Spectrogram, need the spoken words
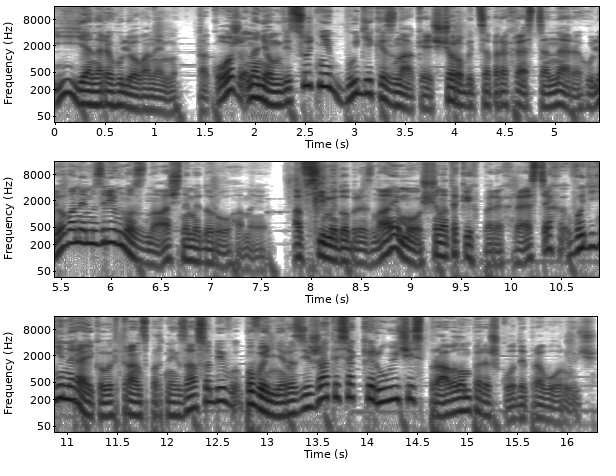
і є нерегульованим. Також на ньому відсутні будь-які знаки, що робить це перехрестя нерегульованим з рівнозначними дорогами. А всі ми добре знаємо, що на таких перехрестях водії нерейкових транспортних засобів повинні роз'їжджатися, керуючись правилом перешкоди праворуч.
